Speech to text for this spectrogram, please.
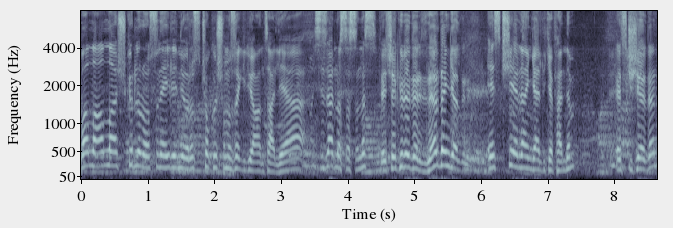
Vallahi Allah'a şükürler olsun eğleniyoruz. Çok hoşumuza gidiyor Antalya. Sizler nasılsınız? Teşekkür ederiz. Nereden geldiniz? Eskişehir'den geldik efendim. Eskişehir'den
